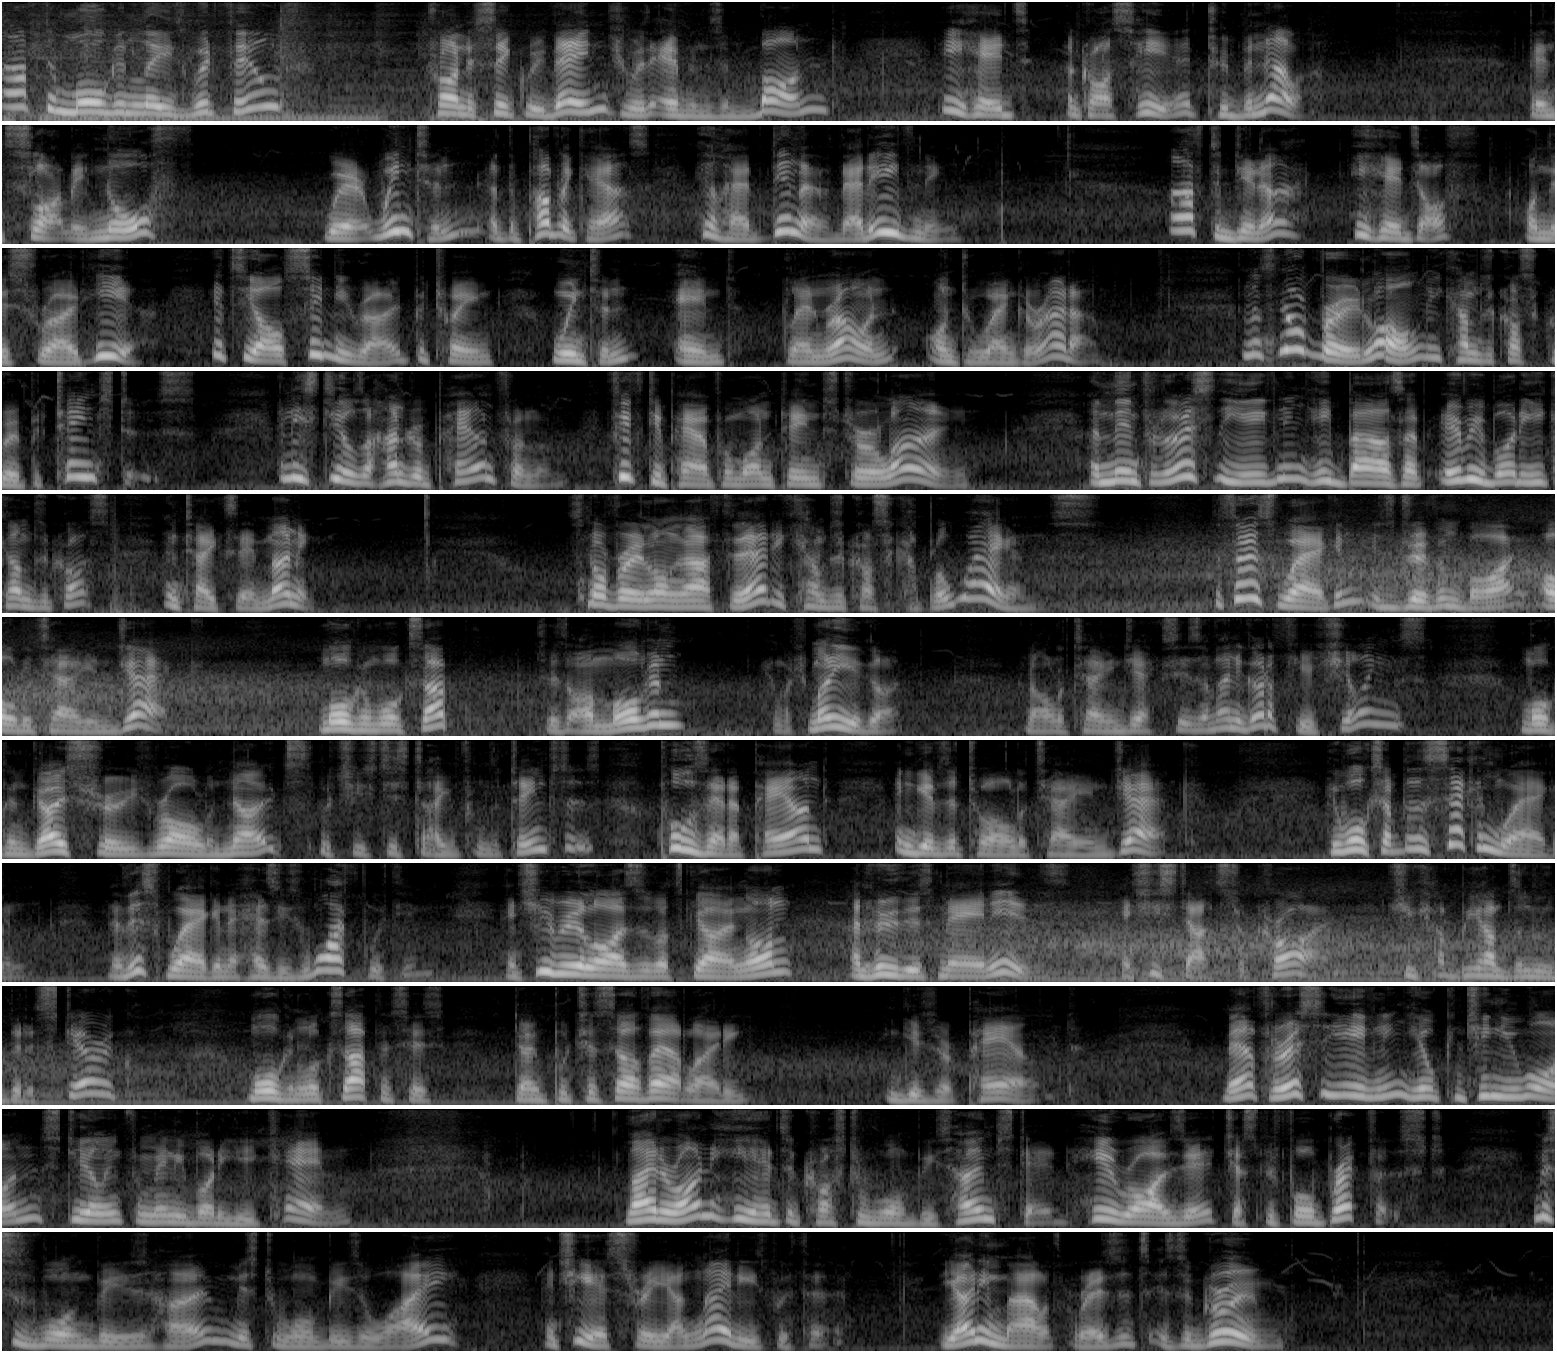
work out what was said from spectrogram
After Morgan leaves Whitfield, trying to seek revenge with Evans and Bond, he heads across here to Benalla. Then slightly north, where at Winton, at the public house, he'll have dinner that evening. After dinner, he heads off on this road here. It's the old Sydney road between Winton and Glenrowan onto Wangaratta. And it's not very long, he comes across a group of Teamsters and he steals £100 from them, £50 from one Teamster alone. And then for the rest of the evening, he bails up everybody he comes across and takes their money. It's not very long after that, he comes across a couple of wagons. The first wagon is driven by Old Italian Jack. Morgan walks up, says, I'm Morgan, how much money you got? And Old Italian Jack says, I've only got a few shillings. Morgan goes through his roll of notes, which he's just taken from the Teamsters, pulls out a pound and gives it to Old Italian Jack. He walks up to the second wagon. Now this wagoner has his wife with him and she realises what's going on and who this man is, and she starts to cry. She becomes a little bit hysterical. Morgan looks up and says, Don't put yourself out, lady, and gives her a pound. Now, for the rest of the evening, he'll continue on stealing from anybody he can. Later on, he heads across to Warby's homestead. He arrives there just before breakfast. Mrs. Warby is home, Mr. Warby's away, and she has three young ladies with her. The only male at the residence is the groom.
